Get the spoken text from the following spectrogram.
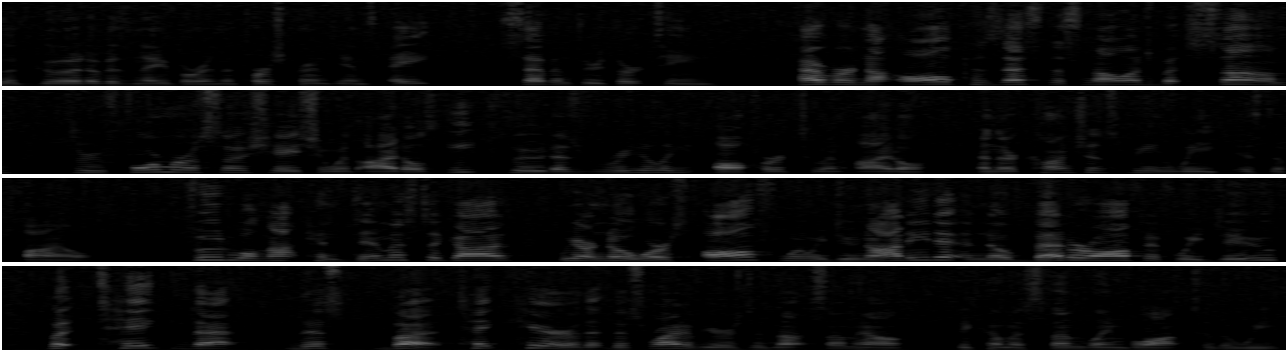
the good of his neighbor. And then 1 Corinthians 8 7 through 13. However, not all possess this knowledge, but some, through former association with idols, eat food as really offered to an idol, and their conscience being weak is defiled. Food will not condemn us to God. We are no worse off when we do not eat it, and no better off if we do. But take that this but take care that this right of yours does not somehow become a stumbling block to the weak.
